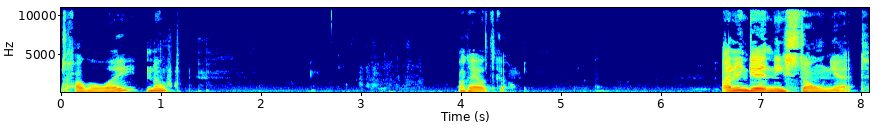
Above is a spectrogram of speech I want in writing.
Toggle light? Nope. Okay, let's go. I didn't get any stone yet.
